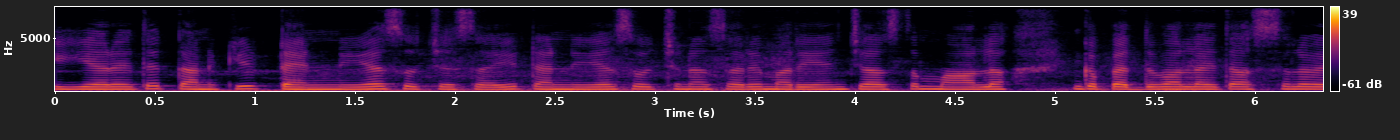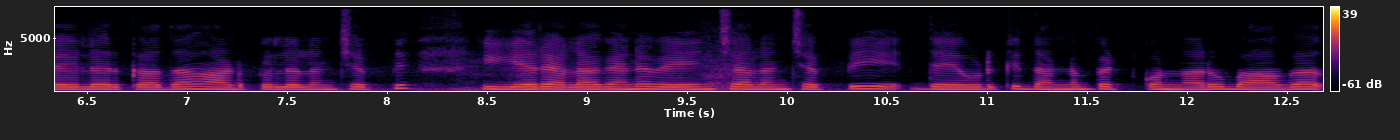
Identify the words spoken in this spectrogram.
ఈ ఇయర్ అయితే తనకి టెన్ ఇయర్స్ వచ్చేసాయి. టెన్ ఇయర్స్ వచ్చినా సరే మరి ఏం చేస్తాం? మాల ఇంకా పెద్దవాళ్ళు అయితే అస్సలు వేయలేరు కదా ఆడపిల్లలు అని చెప్పి. ఈ ఇయర్ ఎలాగైనా వేయించాలని చెప్పి దేవుడికి దండం పెట్టుకున్నారు. బాగా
